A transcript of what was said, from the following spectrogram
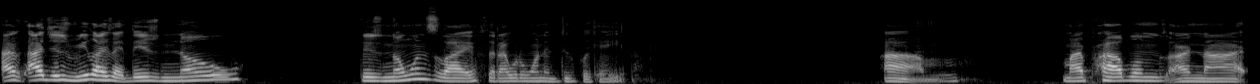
I I just realized that there's no there's no one's life that I would want to duplicate. Um, my problems are not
